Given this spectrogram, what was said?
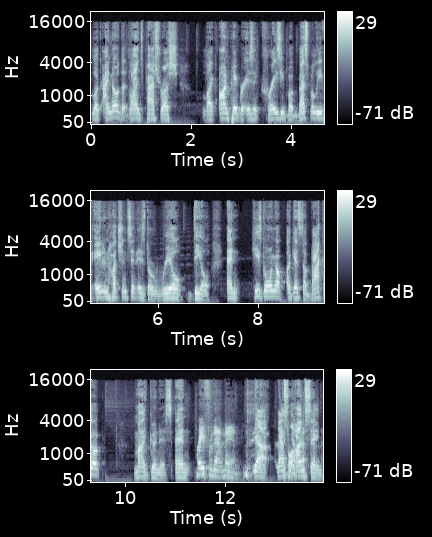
Look, I know that Lions pass rush, like on paper, isn't crazy, but best believe Aidan Hutchinson is the real deal, and he's going up against a backup. My goodness, and pray for that man. yeah, that's what I'm saying.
